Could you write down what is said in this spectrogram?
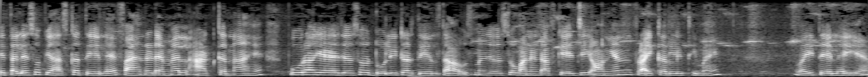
ये तले सो प्याज का तेल है 500 हंड्रेड एम ऐड करना है. पूरा ये जैसो दो लीटर तेल था, उसमें जैसो वन एंड हाफ़ के जी ऑनियन फ्राई कर ली थी मैं. वही तेल है ये.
